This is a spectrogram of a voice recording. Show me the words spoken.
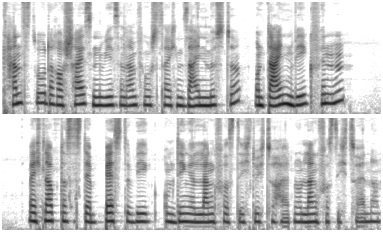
kannst du darauf scheißen, wie es in Anführungszeichen sein müsste und deinen Weg finden? Weil ich glaube, das ist der beste Weg, um Dinge langfristig durchzuhalten und langfristig zu ändern.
